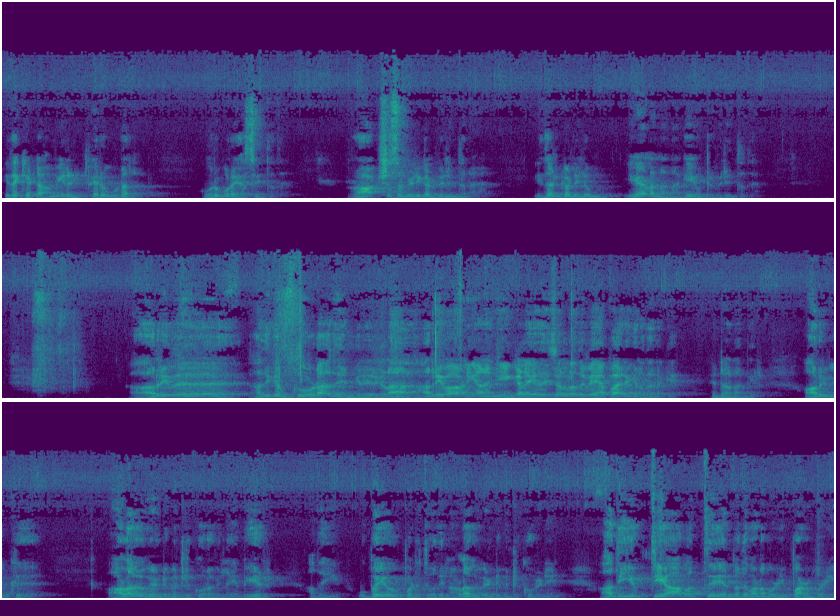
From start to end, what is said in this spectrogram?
இதை கேட்ட அமீரின் பெரு உடல் ஒருமுறை அசைந்தது. ராட்சச விழிகள் விரிந்தன. இதழ்களிலும் ஏளன நகை ஒன்று விரிந்தது. அறிவு அதிகம் கூடாது என்கிறீர்களா? அறிவாளியான நீங்களே இதை சொல்வது வியப்பா இருக்கிறது எனக்கு என்றான் அமீர். அறிவுக்கு அளவு வேண்டும் என்று கூறவில்லை அமீர். அதை உபயோகப்படுத்துவதில் அளவு வேண்டும் என்று கூறினேன். அது யுக்தி ஆபத்து என்பது வடமொழி பழமொழி.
